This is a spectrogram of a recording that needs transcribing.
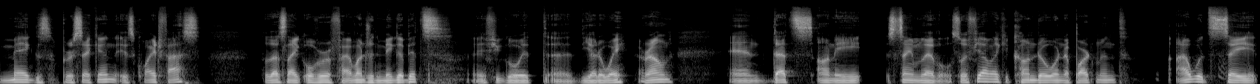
megs per second is quite fast. So that's like over 500 megabits if you go it uh, the other way around. And that's on a same level. So if you have like a condo or an apartment, I would say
